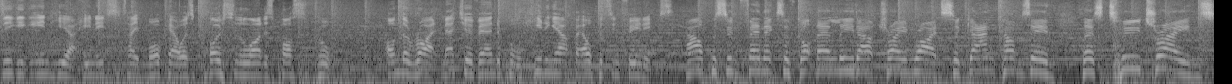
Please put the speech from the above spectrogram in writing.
digging in here. He needs to take Morkov as close to the line as possible. On the right, Mathieu van der Poel hitting out for Alpecin Fenix. Alpecin Fenix have got their lead-out train right. Sagan comes in. There's two trains.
